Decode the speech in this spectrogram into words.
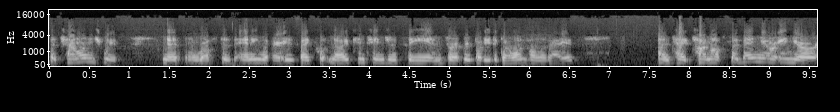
the challenge with nursing rosters anywhere is they put no contingency in for everybody to go on holidays and take time off. So then you're in your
